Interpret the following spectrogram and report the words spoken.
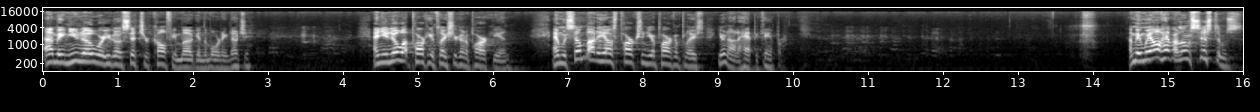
I mean, you know where you're going to set your coffee mug in the morning, don't you? And you know what parking place you're going to park in. And when somebody else parks in your parking place, you're not a happy camper. I mean, we all have our little systems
